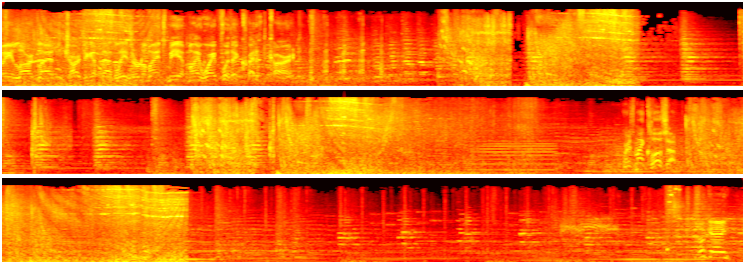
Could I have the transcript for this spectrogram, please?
way Lard Lad charging up that laser reminds me of my wife with a credit card. Where's my close-up? Okay.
